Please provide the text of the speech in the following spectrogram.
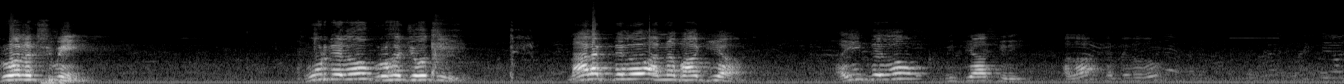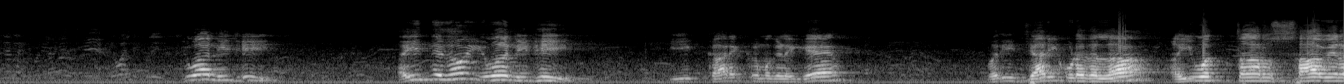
ಗೃಹಲಕ್ಷ್ಮಿ. ಮೂರನೇದು ಗೃಹ ಜ್ಯೋತಿ, ನಾಲ್ಕನೇದು ಅನ್ನಭಾಗ್ಯ, ಐದನೇದು ವಿದ್ಯಾಸಿರಿ. ಅಲ್ಲ, ಎಂಟನೇದು? ಯುವ ನಿಧಿ. ಐದನೇದು ಯುವ ನಿಧಿ. ಈ ಕಾರ್ಯಕ್ರಮಗಳಿಗೆ ಬರೀ ಜಾರಿ ಕೊಡೋದಲ್ಲ, ಐವತ್ತಾರು ಸಾವಿರ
